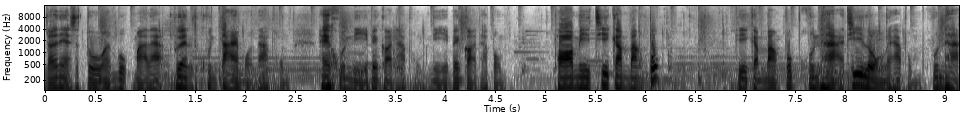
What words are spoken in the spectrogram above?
แล้วเนี่ยศัตรูมันบุกมาแล้ว เพื่อนคุณตายหมดนะครับผมให้คุณหนีไปก่อนครับผมหนีไปก่อนครับผม พอมีที่กำบังปุ๊บที่กำบังปุ๊บคุณหาที่ลงเลยครับผมคุณหา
